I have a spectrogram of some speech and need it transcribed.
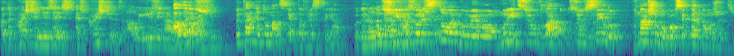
But the question is this: as Christians, are we using our Але ж authority? питання до нас, як до християн. We're going to look at Чи a passage. використовуємо ми цю владу, цю силу в нашому повсякденному житті?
